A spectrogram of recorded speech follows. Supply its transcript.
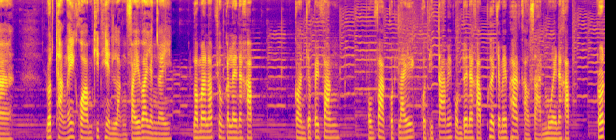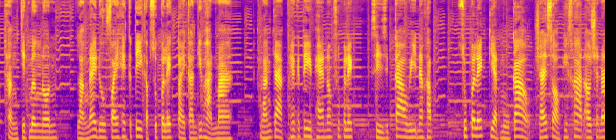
มารถถังให้ความคิดเห็นหลังไฟว่ายังไง เรามารับชมกันเลยนะครับ ก่อนจะไปฟัง ผมฝากกดไลค์กดติดตามให้ผมด้วยนะครับ เพื่อจะไม่พลาดข่าวสารมวยนะครับ รถถังจิตเมืองนนท์หลังได้ดูไฟแฮกเกอร์ตี้กับซุปเปอร์เล็กต่อยกันที่ผ่านมา หลังจากแฮกเกอร์ตี้แพ้น็อกซุปเปอร์เล็ก49 วินะครับ ซุปเปอร์เล็กเกียรติหมู่9ใช้ศอกพิฆาตเอาชนะ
